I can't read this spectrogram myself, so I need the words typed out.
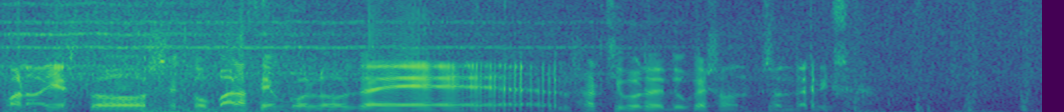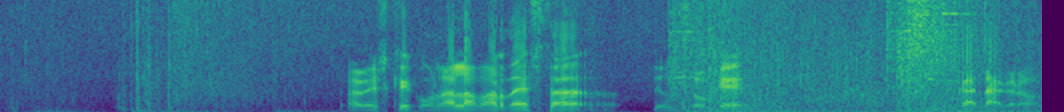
Bueno, y estos en comparación con los de los archivos de Duque son, son de risa. Sabéis que con la alabarda esta, de un toque, Catagrock.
